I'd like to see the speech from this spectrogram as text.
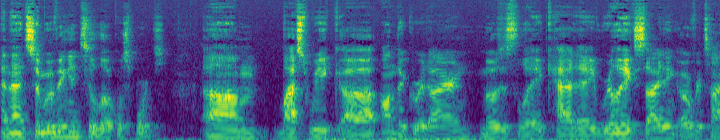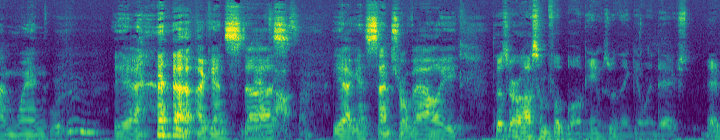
And then, so moving into local sports. Um, last week uh, on the gridiron, Moses Lake had a really exciting overtime win. Yeah, against uh, awesome. yeah against Central Valley. Those are awesome football games when they go into extra,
